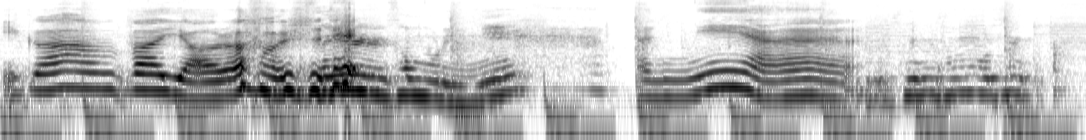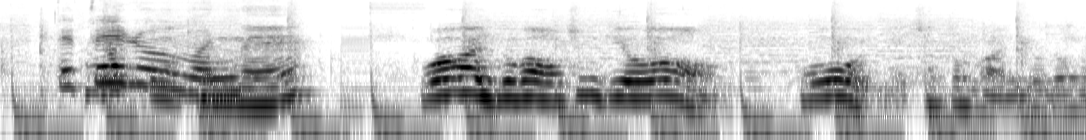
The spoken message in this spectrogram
이거 한번 열어볼래? 생일 선물이니? 아니야. 생일 선물 생 빼빼로 먼저. 네. 와 이거 봐 엄청 귀여워. 오 잠깐만 이거 너무.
